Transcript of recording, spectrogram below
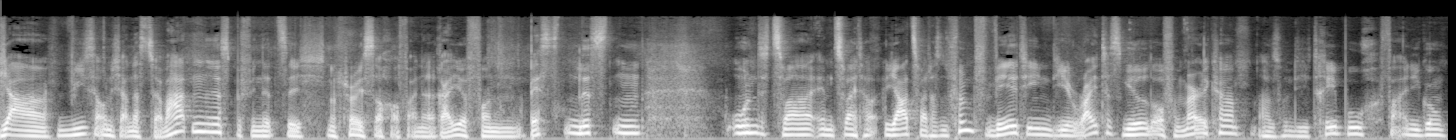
Ja, wie es auch nicht anders zu erwarten ist, befindet sich Notorious auch auf einer Reihe von Bestenlisten. Und zwar im 2000, Jahr 2005 wählte ihn die Writers Guild of America, also die Drehbuchvereinigung,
